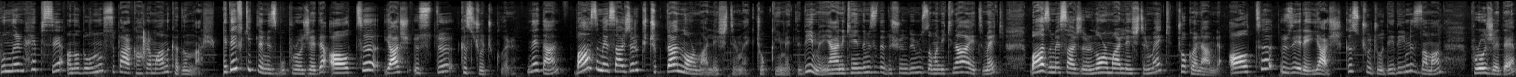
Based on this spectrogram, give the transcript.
Bunların hepsi Anadolu'nun süper kahramanı kadınlar. Hedef kitlemiz bu projede 6 yaş üstü kız çocukları. Neden? Bazı mesajları küçükten normalleştirmek çok kıymetli değil mi? Yani kendimizi de düşündüğümüz zaman ikna etmek, bazı mesajları normalleştirmek çok önemli. 6 üzeri yaş kız çocuğu dediğimiz zaman projede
